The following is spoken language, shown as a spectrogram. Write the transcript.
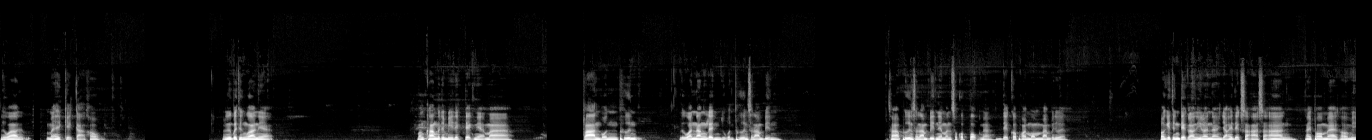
หรือว่าไม่ให้เกะกะเขานึกไปถึงว่าเนี่ย บางครั้งก็จะมีเด็กๆเนี่ยมาคลานบนพื้น หรือว่านั่งเล่นอยู่บนพื้นสนามบิน ถ้าพื้นสนามบินเนี่ยมันสกปรกนะเด็กก็พลอยมอมแมมไปด้วยพอคิดถึงเด็กเหล่านี้แล้วนะอยากให้เด็กสะอาดสะอ้าน ให้พ่อแม่เขามี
